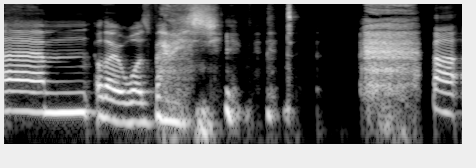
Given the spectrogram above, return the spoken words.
I? Um, although it was very stupid. but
